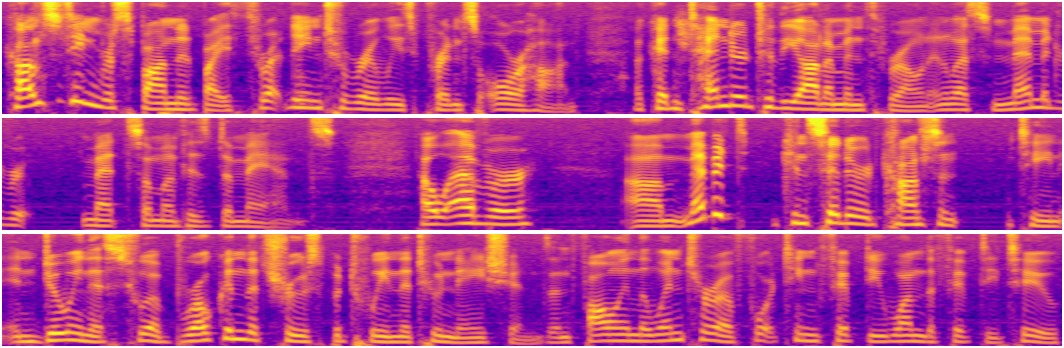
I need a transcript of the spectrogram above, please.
Constantine responded by threatening to release Prince Orhan, a contender to the Ottoman throne, unless Mehmed re- met some of his demands. However, um, Mehmed considered Constantine in doing this to have broken the truce between the two nations, and following the winter of 1451 to 52,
